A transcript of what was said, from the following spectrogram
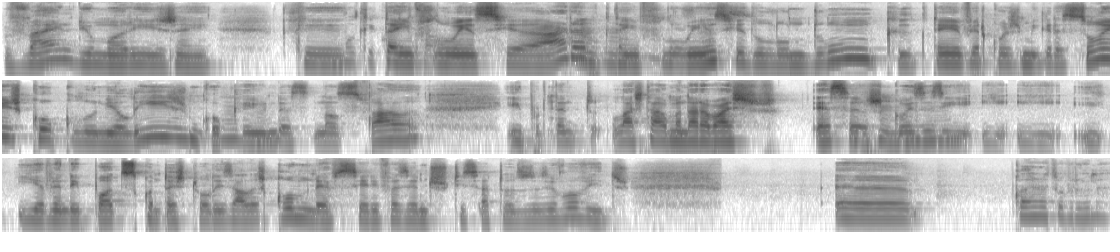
vem de uma origem que, que tem influência árabe, uhum, que tem influência exato. do Lundum, que, que, tem a ver com as migrações, com o colonialismo, com o que uhum. ainda não se fala, e portanto lá está a mandar abaixo essas uhum. coisas e, e, e, e havendo a hipótese de contextualizá-las como deve ser e fazendo justiça a todos os envolvidos. Uh, qual era a tua pergunta?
